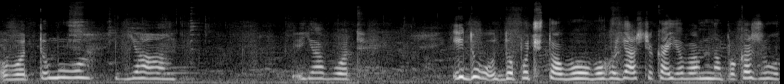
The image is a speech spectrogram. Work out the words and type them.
От, тому я, я от іду до почтового ящика, я вам ну, покажу,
